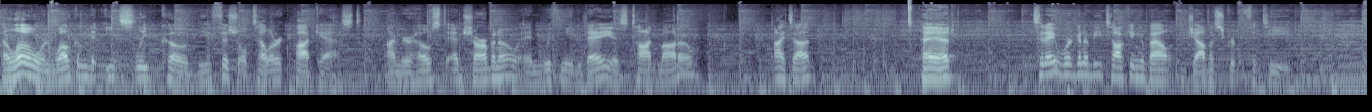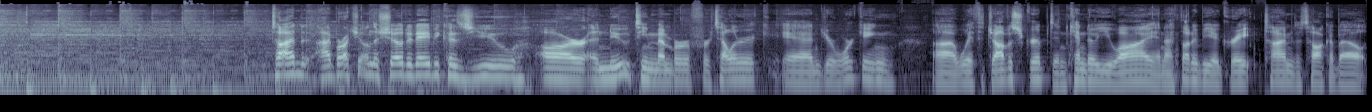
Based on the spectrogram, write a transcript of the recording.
Hello and welcome to Eat Sleep Code, the official Telerik podcast. I'm your host, Ed Charbonneau, and with me today is Todd Motto. Hi, Todd. Hey, Ed. Today we're going to be talking about JavaScript fatigue. Todd, I brought you on the show today because you are a new team member for Telerik and you're working uh, with JavaScript and Kendo UI, and I thought it'd be a great time to talk about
